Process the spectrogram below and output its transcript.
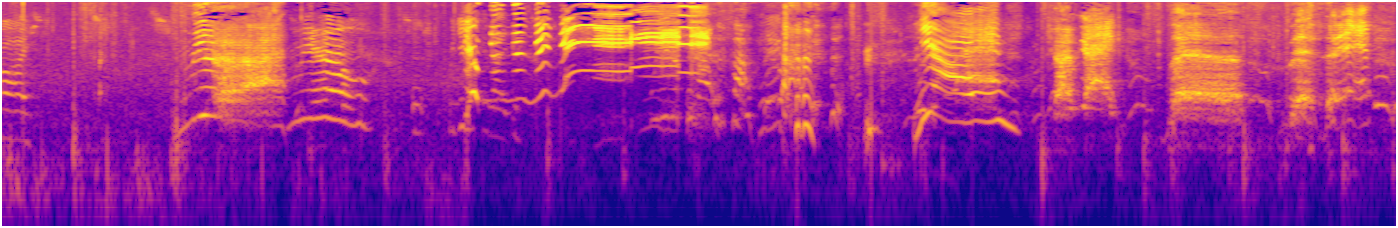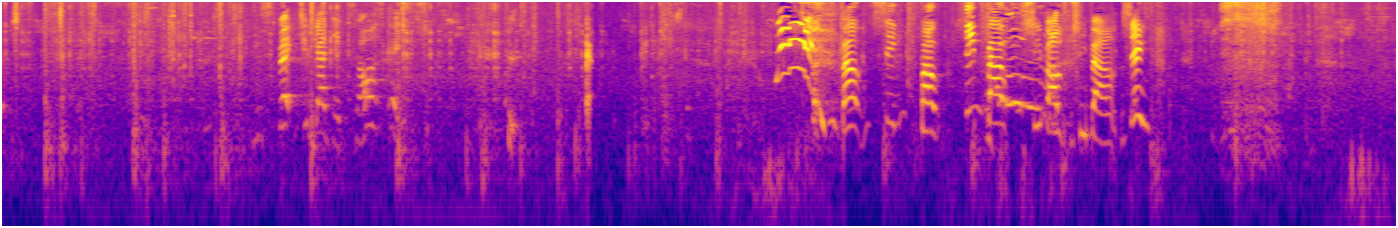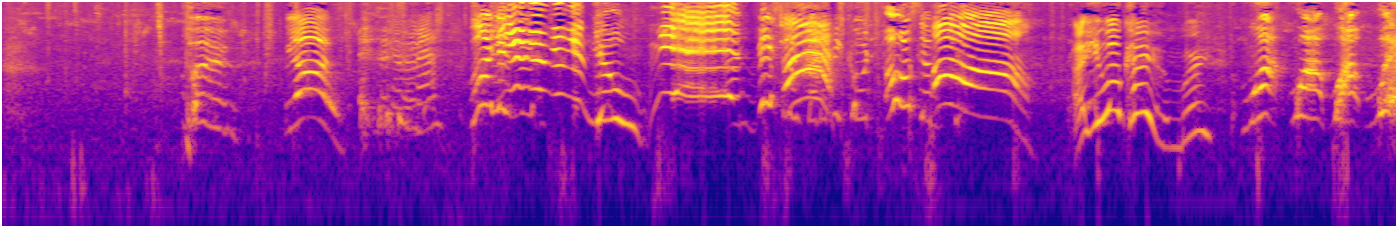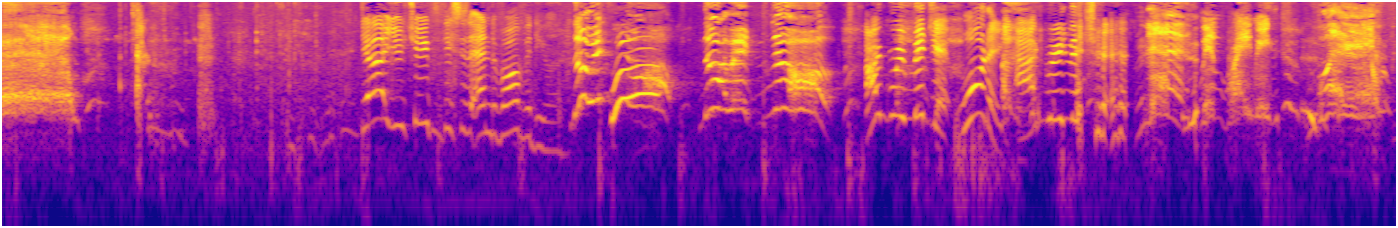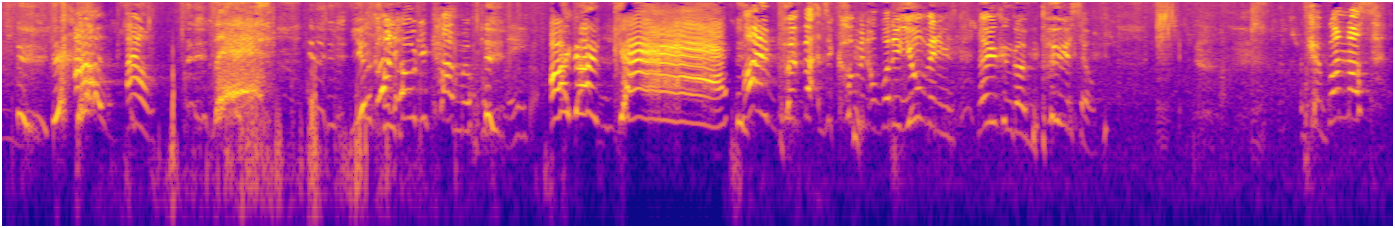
Hi. Meow. Meow. Inspector Gadget's last case. Bouncy, bouncy, bouncy, bouncy, bouncy. Pooh. Yo. Cameraman. What are you? You. And this is going to be called Awesome. Ah! Are you okay, Henry? What? What? What? Wow. yeah, YouTube. This is the end of our video. No, it's not. No, it's not. Angry midget. Warning. Angry midget. No, I don't care. I put that as a comment on one of your videos. Now you can go poo yourself. Okay, one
